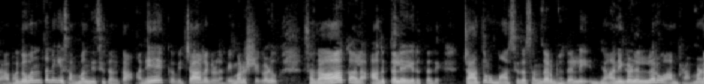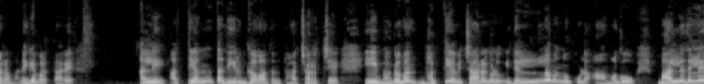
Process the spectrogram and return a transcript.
ಸಂಬಂಧಿಸಿದಂತಹ ಭಗವಂತನಿಗೆ ಸಂಬಂಧಿಸಿದಂತಹ ಅನೇಕ ವಿಚಾರಗಳ ವಿಮರ್ಶೆಗಳು ಸದಾಕಾಲ ಆಗುತ್ತಲೇ ಇರುತ್ತದೆ. ಚಾತುರ್ಮಾಸ್ಯದ ಸಂದರ್ಭದಲ್ಲಿ ಜ್ಞಾನಿಗಳೆಲ್ಲರೂ ಆ ಬ್ರಾಹ್ಮಣರ ಮನೆಗೆ ಬರ್ತಾರೆ. ಅಲ್ಲಿ ಅತ್ಯಂತ ದೀರ್ಘವಾದಂತಹ ಚರ್ಚೆ, ಈ ಭಗವಂತ ಭಕ್ತಿಯ ವಿಚಾರಗಳು ಇದೆಲ್ಲವನ್ನೂ ಕೂಡ ಆ ಮಗು ಬಾಲ್ಯದಲ್ಲೇ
